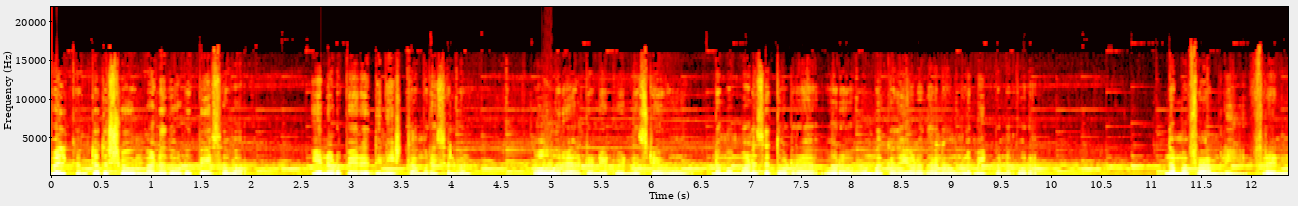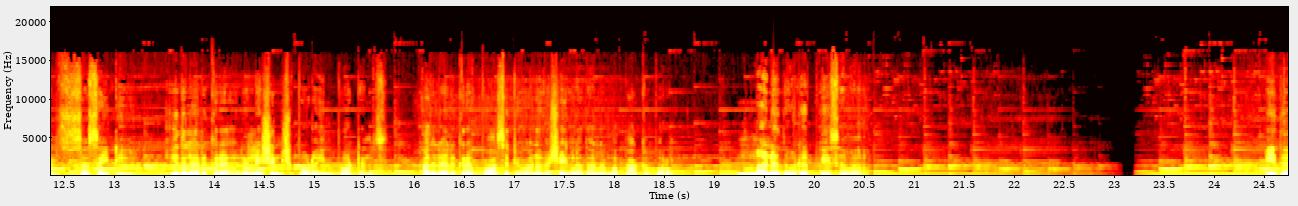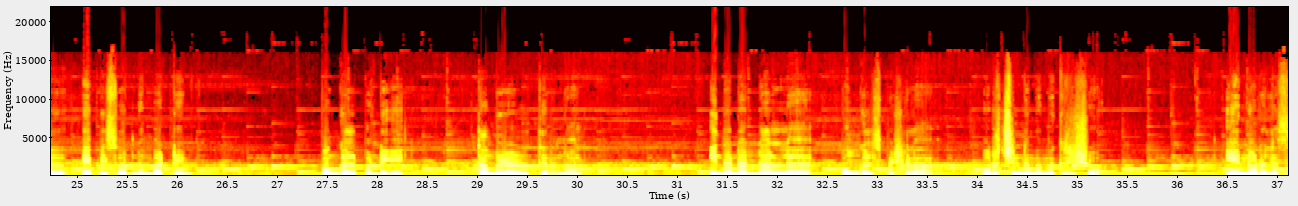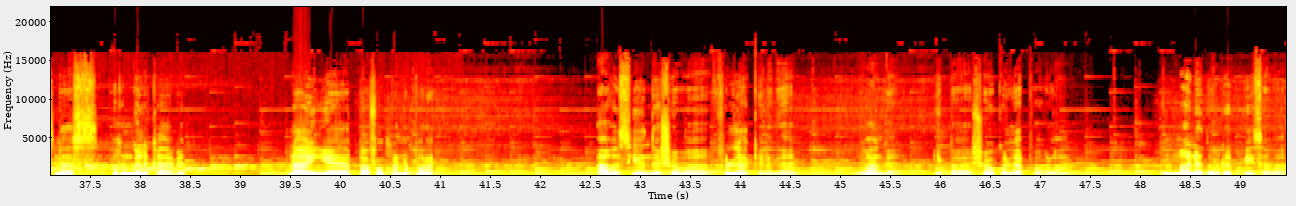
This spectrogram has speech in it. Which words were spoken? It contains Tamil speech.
வெல்கம் டு த ஷோ மனதோடு பேசவா. என்னோட பேர் தினேஷ் தாமரை செல்வன் ஒவ்வொரு ஆல்டர்னேட் வெட்னஸ்டேவும் நம்ம மனசை தொடர ஒரு உண்மை கதையோடு தான் நான் உங்களை மீட் பண்ண போகிறேன் நம்ம ஃபேமிலி ஃப்ரெண்ட்ஸ் சொசைட்டி இதில் இருக்கிற ரிலேஷன்ஷிப்போட இம்பார்ட்டன்ஸ் அதில் இருக்கிற பாசிட்டிவான விஷயங்களை தான் நம்ம பார்க்க போகிறோம் மனதோடு பேசவா. இது எபிசோட் நம்பர் டென் பொங்கல் பண்டிகை. தமிழர் திருநாள். இந்த நன்னாளில் பொங்கல் ஸ்பெஷலாக ஒரு சின்ன மெமிக்ரி ஷோ என்னோட லிஸ்னஸ் உங்களுக்காக நான் இங்கே பர்ஃபார்ம் பண்ண போகிறேன் அவசியம் இந்த ஷோவை ஃபுல்லாக கேளுங்க. வாங்க இப்போ ஷோக்குள்ளே போகலாம். மனதோடு பேசவா?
